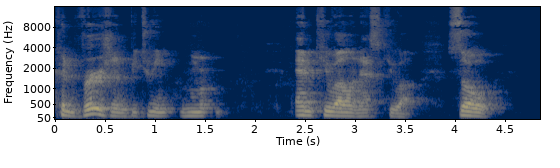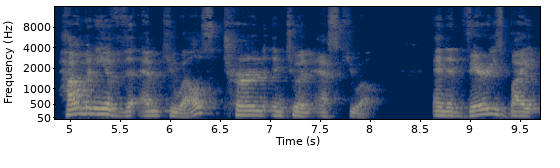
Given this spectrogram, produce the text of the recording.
conversion between MQL and SQL. So, how many of the MQLs turn into an SQL? And it varies by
